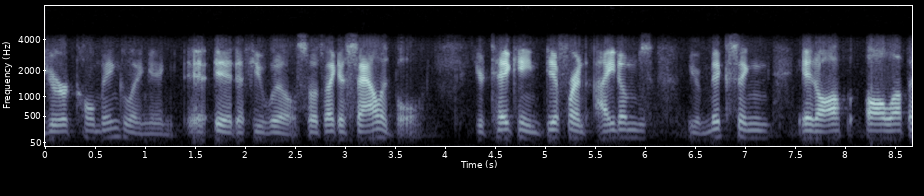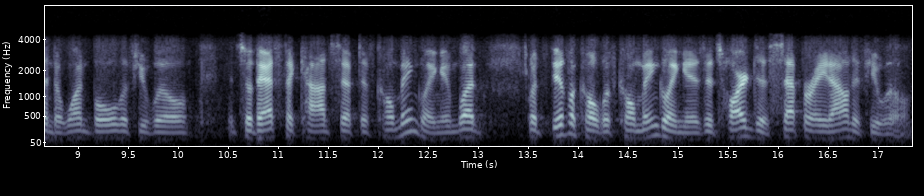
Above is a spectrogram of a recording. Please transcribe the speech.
you're commingling it, it, if you will. So it's like a salad bowl. You're taking different items, you're mixing it all all up into one bowl, if you will. And so that's the concept of commingling. And what what's difficult with commingling is it's hard to separate out, if you will,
